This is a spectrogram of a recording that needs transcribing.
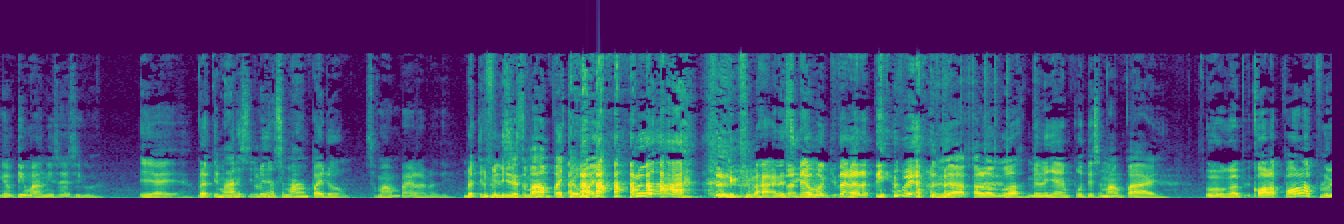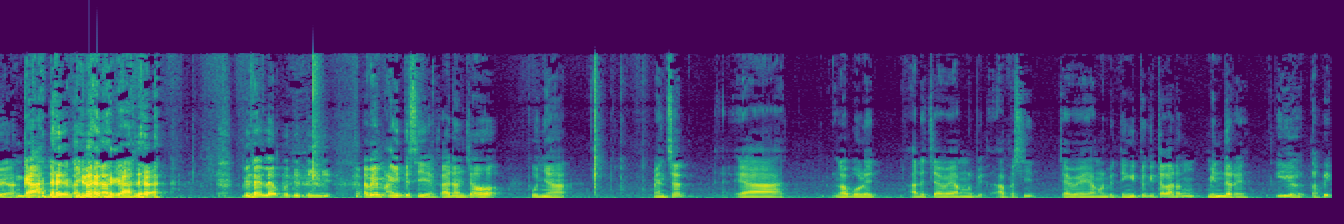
Yang penting manis aja sih gue. Iya iya. Berarti manis lu yang semampai dong. Semampai lah berarti. Berarti lu milih yang semampai coba. lu ah. Gimana sih? Berarti emang kita gak ada tipe ya? Enggak, kalau gua milihnya yang putih semampai. Oh, gak kolap-kolap lu ya? Enggak ada ya pilihannya enggak ada. Pilihannya putih tinggi. Tapi emang itu sih ya, kadang cowok punya mindset ya nggak boleh ada cewek yang lebih apa sih cewek yang lebih tinggi tuh kita kadang minder ya Iya, tapi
